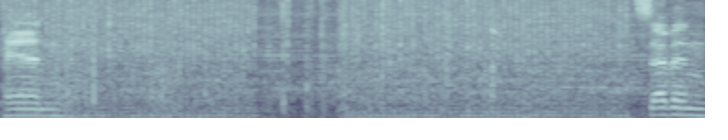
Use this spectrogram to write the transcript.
10, 7,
